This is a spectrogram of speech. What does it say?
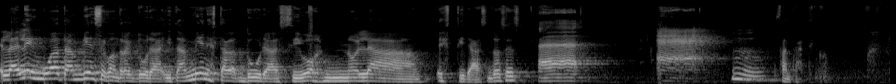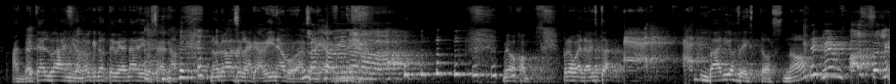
La lengua también se contractura y también está dura si vos no la estirás. Entonces, ah, Mm. fantástico. Andate al baño, ¿no? Que no te vea nadie. O sea, no, no lo hagas en la cabina porque vas La cabina no da. me bajo. Pero bueno, está, varios de estos, ¿no? ¿Qué le pasa al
